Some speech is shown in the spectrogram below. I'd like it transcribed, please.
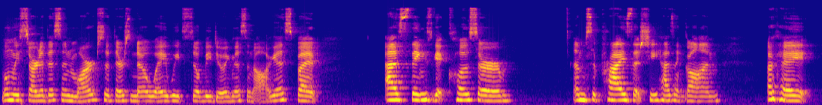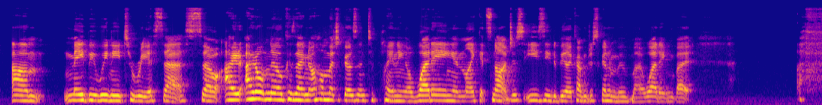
when we started this in march that there's no way we'd still be doing this in august. But as things get closer i'm surprised that she hasn't gone okay um, maybe we need to reassess. So i, I don't know because i know how much goes into planning a wedding and like it's not just easy to be like i'm just to move my wedding but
